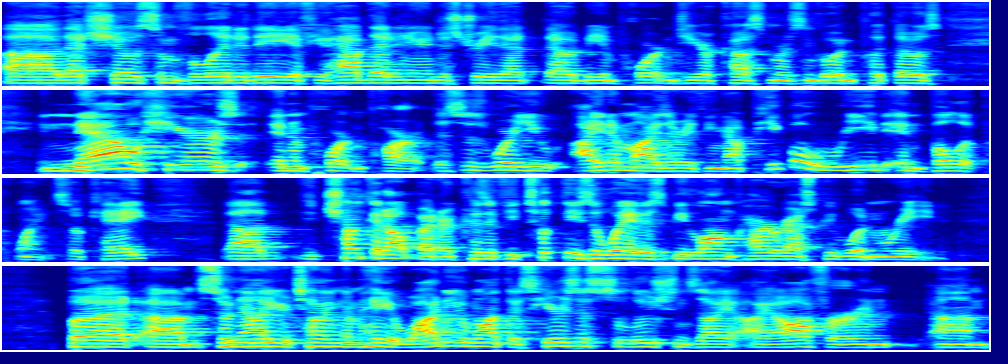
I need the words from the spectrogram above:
uh, that show some validity. If you have that in your industry, that that would be important to your customers, and go ahead and put those. And now here's an important part. This is where you itemize everything. Now people read in bullet points. Okay, uh, you chunk it out better because if you took these away, this would be long paragraphs people wouldn't read. But um, so now you're telling them, hey, why do you want this? Here's the solutions I, I offer, and um,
